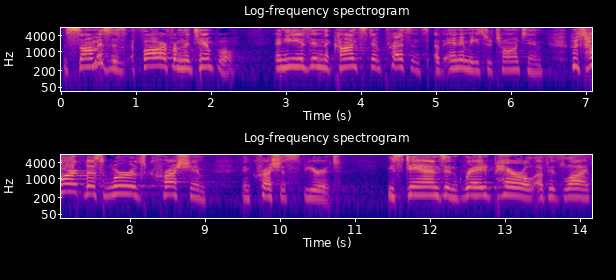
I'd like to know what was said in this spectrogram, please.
The psalmist is far from the temple and he is in the constant presence of enemies who taunt him, whose heartless words crush him and crush his spirit. He stands in grave peril of his life,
